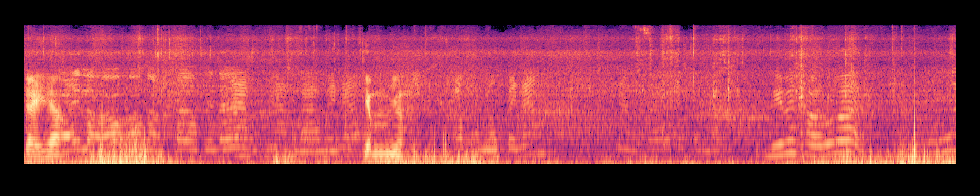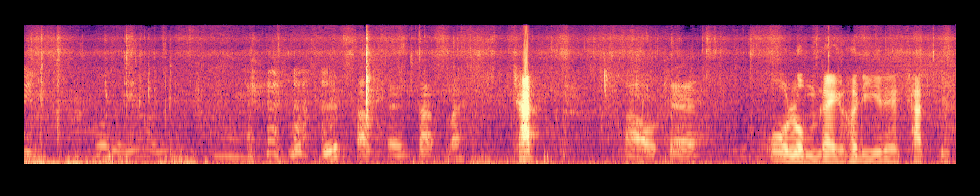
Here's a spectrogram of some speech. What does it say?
ได้แล้ว จำอยู่มีไหมเขาหรือว่าชัดเห็นชัดไหมชัด อ่าโอเคโอ้ลมได้พอดีเลยชัดเนี่ย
